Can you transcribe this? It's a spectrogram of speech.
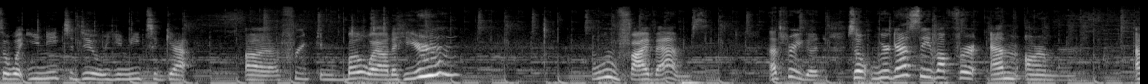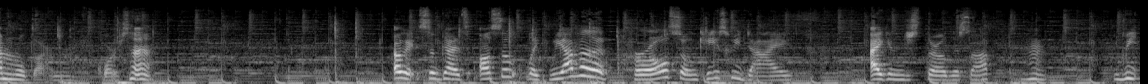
so what you need to do, you need to get a freaking bow out of here. Ooh, five M's. That's pretty good. So we're gonna save up for M armor. Emerald armor, of course. okay, so guys, also, like, we have a pearl, so in case we die, I can just throw this up. Hmm. we,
